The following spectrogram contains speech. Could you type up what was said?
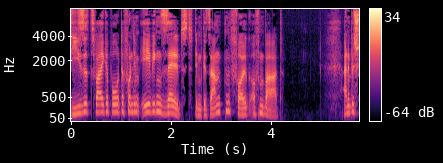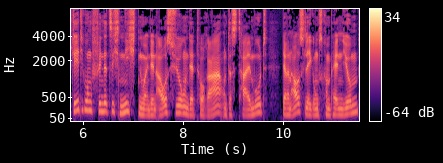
diese zwei Gebote von dem Ewigen selbst dem gesamten Volk offenbart. Eine Bestätigung findet sich nicht nur in den Ausführungen der Torah und des Talmud, deren Auslegungskompendium,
